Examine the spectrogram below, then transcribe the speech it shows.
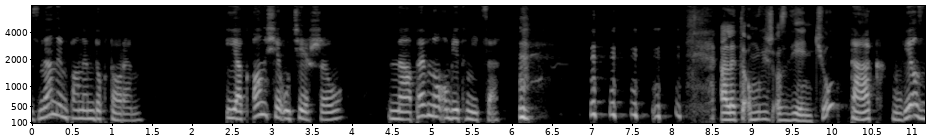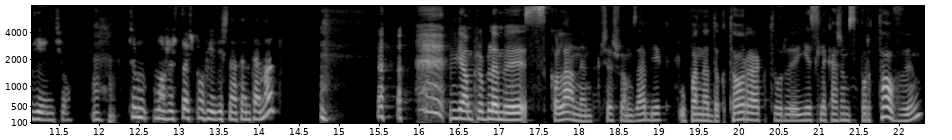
znanym panem doktorem i jak on się ucieszył na pewną obietnicę. Ale to mówisz o zdjęciu? Tak, mówię o zdjęciu. Mhm. Czy możesz coś powiedzieć na ten temat? Miałam problemy z kolanem. Przeszłam zabieg u pana doktora, który jest lekarzem sportowym.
